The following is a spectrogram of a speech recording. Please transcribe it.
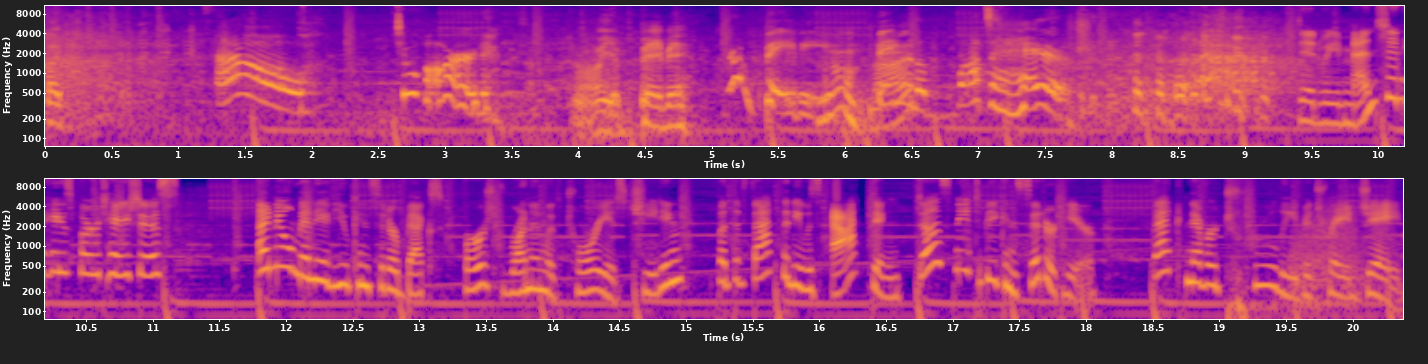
Like, Ow! Too hard. oh, you baby. You're a baby. No, I'm baby not. with lots of hair. Did we mention he's flirtatious? I know many of you consider Beck's first run in with Tori as cheating, but the fact that he was acting does need to be considered here. Beck never truly betrayed Jade,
